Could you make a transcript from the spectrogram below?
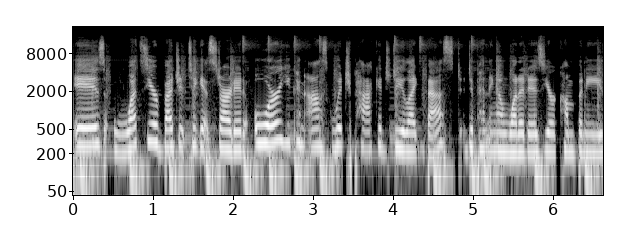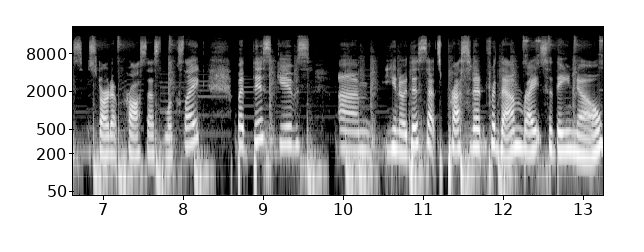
is what's your budget to get started or you can ask which package do you like best depending on what it is your company's startup process looks like. But this gives um, you know, this sets precedent for them, right? So they know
